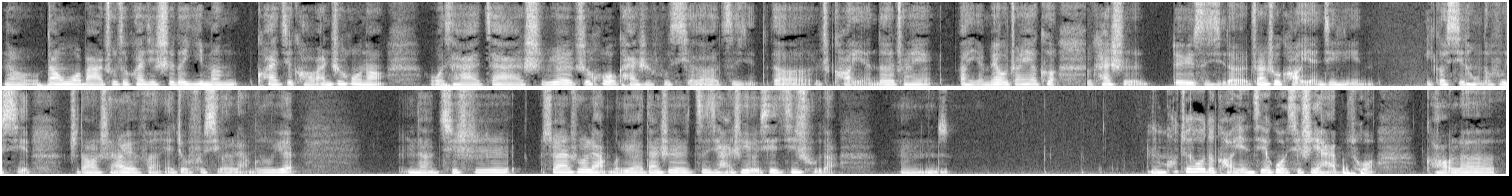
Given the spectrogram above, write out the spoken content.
那当我把注册会计师的一门会计考完之后呢，我才在十月之后开始复习了自己的考研的专业，呃，也没有专业课，就开始对于自己的专硕考研进行一个系统的复习，直到十二月份，也就复习了两个多月。那其实。虽然说两个月，但是自己还是有一些基础的，嗯，然后最后的考研结果其实也还不错，考了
